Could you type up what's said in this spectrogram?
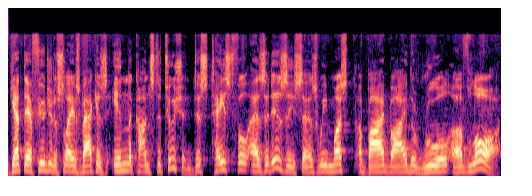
get their fugitive slaves back is in the Constitution. Distasteful as it is, he says, we must abide by the rule of law.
